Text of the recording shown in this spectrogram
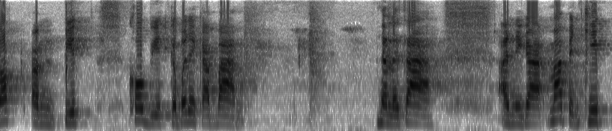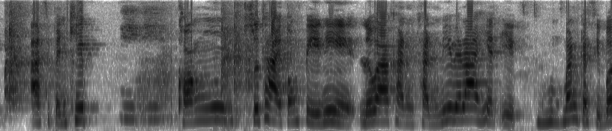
ล็อกอันปิดโควิดก็ไม่ได้กลับบ้านนั่นแหละจ้าอันนี้ก็มาเป็นคลิป อาจจะเป็นคลิปของสุดท้ายของปีนี้หรือว่าคันคันมีเวลาเฮ็ดอีก มันก็สิบ่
